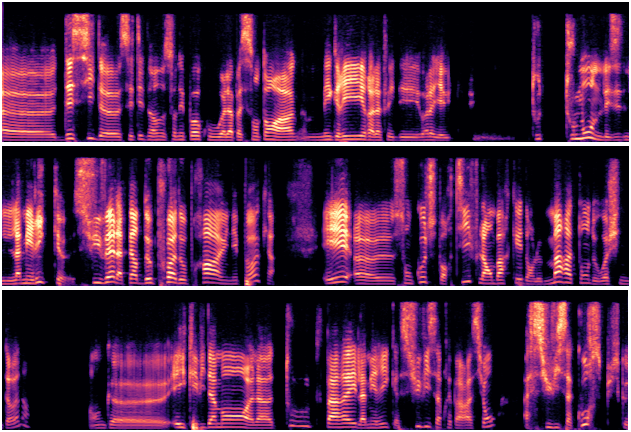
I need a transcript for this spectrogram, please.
euh, décide. C'était dans son époque où elle a passé son temps à maigrir. Elle a fait des, voilà, il y a eu tout, tout le monde, l'Amérique suivait la perte de poids d'Oprah à une époque. Et euh, son coach sportif l'a embarqué dans le marathon de Washington. Donc, euh, et qu'évidemment, elle a tout pareil, l'Amérique a suivi sa préparation, a suivi sa course, puisque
